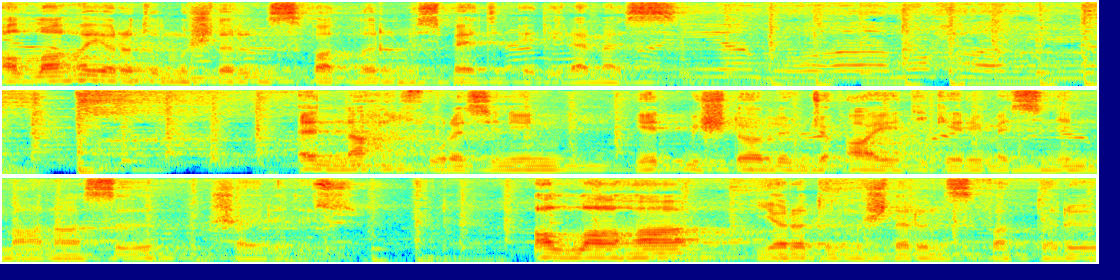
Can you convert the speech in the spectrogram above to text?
Allah'a yaratılmışların sıfatları nispet edilemez. En-Nahl suresinin 74. ayeti kerimesinin manası şöyledir. Allah'a yaratılmışların sıfatları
